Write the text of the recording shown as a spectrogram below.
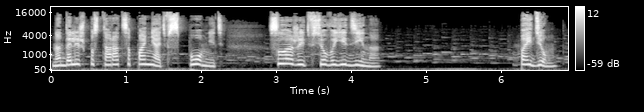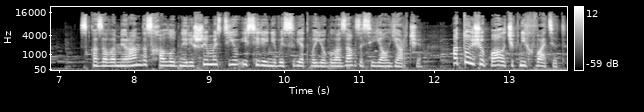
Надо лишь постараться понять, вспомнить, сложить все воедино. «Пойдем», — сказала Миранда с холодной решимостью, и сиреневый свет в ее глазах засиял ярче. «А то еще палочек не хватит».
